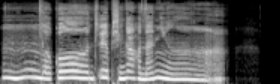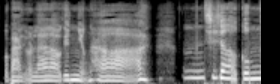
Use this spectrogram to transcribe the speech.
嗯嗯，老公这个瓶盖好难拧啊。我爸就来了，我给你拧开了。嗯，谢谢老公。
